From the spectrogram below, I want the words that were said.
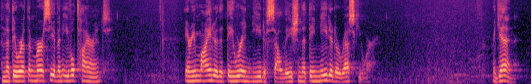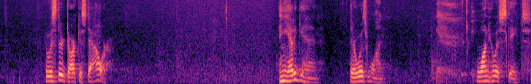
and that they were at the mercy of an evil tyrant. A reminder that they were in need of salvation, that they needed a rescuer. Again, it was their darkest hour. And yet again, there was one. One who escaped.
